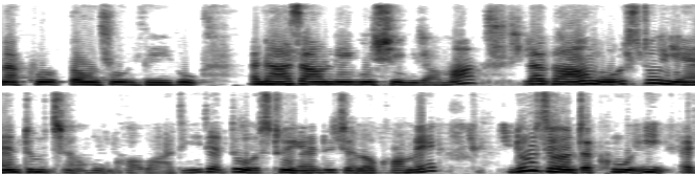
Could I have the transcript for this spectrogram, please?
နှစ်ခုသုံးခု၄ခုအနာဆောင်၄ခုရှိပြီးတော့မှ၎င်းကိုစတူယန်ဒုချွန်ဟုခေါ်ပါသည်တဲ့သူ့ကိုစတူယန်ဒုချွန်လို့ခေါ်မယ်ဒုချွန်တစ်ခုဤအ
